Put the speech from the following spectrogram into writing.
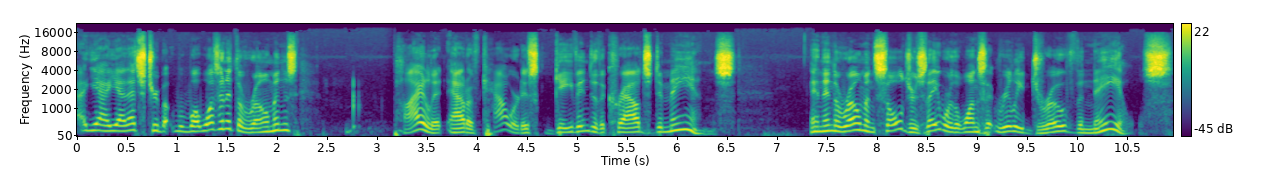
Uh, yeah, yeah, that's true. But well, wasn't it the Romans? Pilate, out of cowardice, gave in to the crowd's demands. And then the Roman soldiers, they were the ones that really drove the nails.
